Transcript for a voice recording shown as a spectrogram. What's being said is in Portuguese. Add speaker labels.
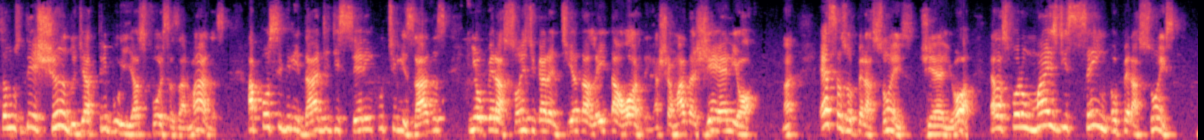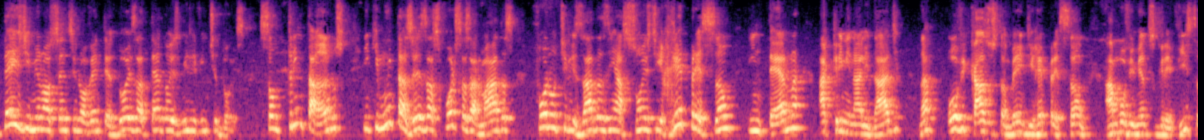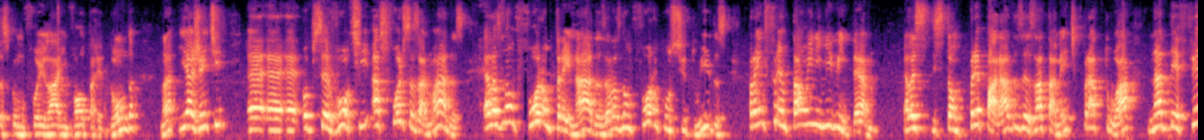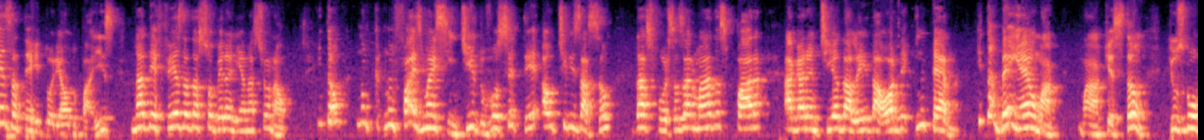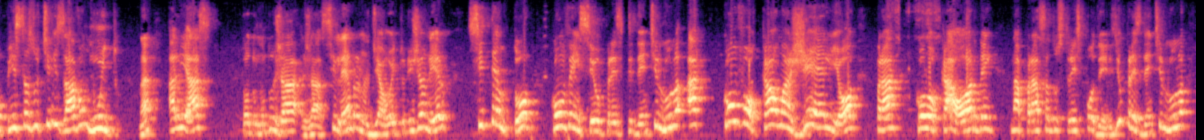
Speaker 1: estamos deixando de atribuir às Forças Armadas a possibilidade de serem utilizadas em operações de garantia da lei e da ordem, a chamada GLO. Né? Essas operações GLO, elas foram mais de 100 operações desde 1992 até 2022. São 30 anos em que muitas vezes as Forças Armadas foram utilizadas em ações de repressão interna à criminalidade. Né? Houve casos também de repressão a movimentos grevistas, como foi lá em Volta Redonda, né? e a gente é, é, é, observou que as Forças Armadas elas não foram treinadas, elas não foram constituídas para enfrentar um inimigo interno. Elas estão preparadas exatamente para atuar na defesa territorial do país, na defesa da soberania nacional. Então, não, não faz mais sentido você ter a utilização das Forças Armadas para a garantia da lei e da ordem interna, que também é uma, uma questão que os golpistas utilizavam muito. Né? Aliás, todo mundo já, já se lembra, no dia 8 de janeiro, se tentou convencer o presidente Lula a convocar uma GLO para colocar ordem na Praça dos Três Poderes. E o presidente Lula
